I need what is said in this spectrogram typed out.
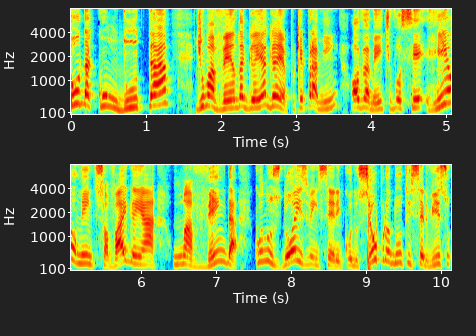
toda conduta de uma venda ganha-ganha. Porque para mim, obviamente, você realmente só vai ganhar uma venda quando os dois vencerem, quando o seu produto e serviço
